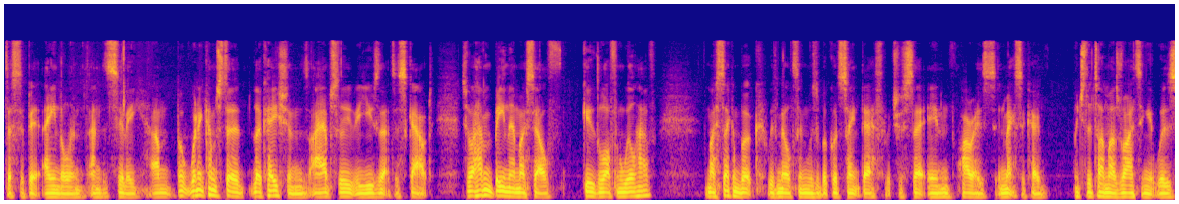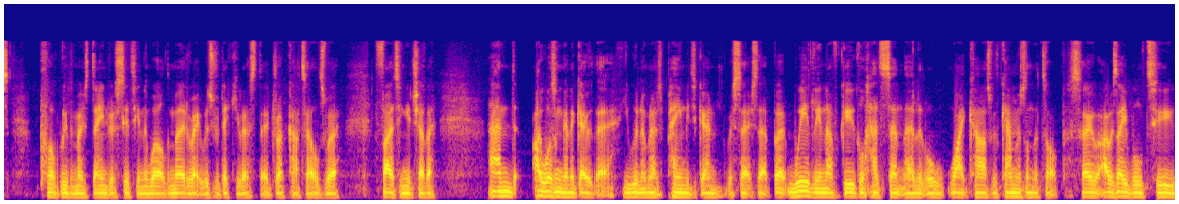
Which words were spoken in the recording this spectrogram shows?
just a bit anal and, and silly. Um, but when it comes to locations, I absolutely use that to scout. So I haven't been there myself. Google often will have. My second book with Milton was a book called Saint Death, which was set in Juarez in Mexico, which at the time I was writing it was probably the most dangerous city in the world. The murder rate was ridiculous. The drug cartels were fighting each other. And I wasn't going to go there. You wouldn't have been able to pay me to go and research that. But weirdly enough, Google had sent their little white cars with cameras on the top. So I was able to,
